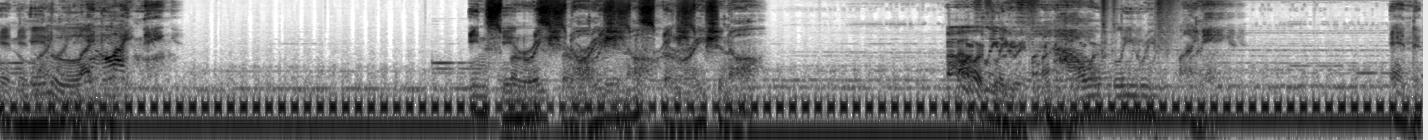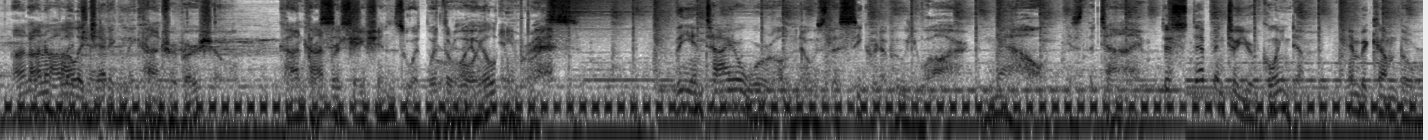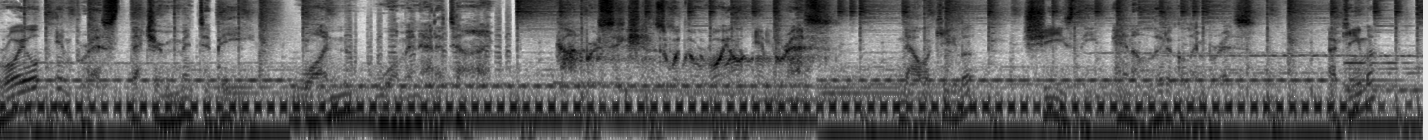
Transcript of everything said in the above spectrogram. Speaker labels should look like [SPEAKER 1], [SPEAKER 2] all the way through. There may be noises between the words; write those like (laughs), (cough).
[SPEAKER 1] Enlightening. Inspirational. Inspirational. Powerfully refining. Powerfully refining. And unapologetically controversial. Conversations with, with the Royal Empress. The entire world knows the secret of who you are. Now is the time to step into your queendom and become the Royal Empress that you're meant to be. One woman at a time. Conversations with the Royal Empress. Now, Akila, she's the analytical Empress. Hakima,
